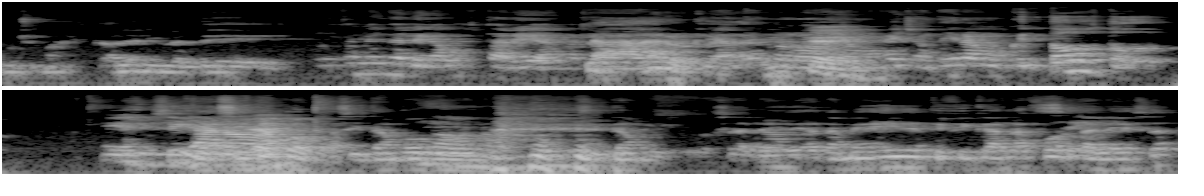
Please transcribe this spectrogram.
mucho más estable a nivel de... Nosotros también delegamos tareas. ¿verdad? Claro, claro. Antes no lo Ok. habíamos hecho, antes éramos que todos, todos. Y- Sí, Ya así no. tampoco, así tampoco. No, no. así tampoco. O sea, la idea también es identificar las Sí. fortalezas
